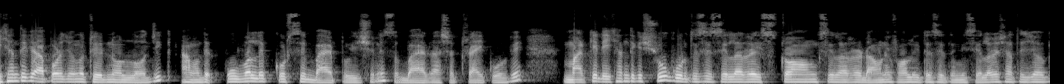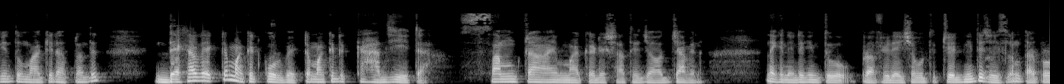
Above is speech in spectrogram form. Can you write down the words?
এখান থেকে আপর জন্য ট্রেড নেওয়ার লজিক আমাদের ওভারলেপ করছে বায়ার পজিশনে সো বায়ার আসা ট্রাই করবে। মার্কেট এখান থেকে শো করতেছে সেলাররা স্ট্রং সেলাররা ডাউনে ফল হইতেছে। তুমি সেলারের সাথে যাও, কিন্তু মার্কেট আপনাদের দেখাবে একটা মার্কেট করবে একটা। মার্কেটের কাজই এটা। সামটাইম মার্কেটের সাথে যাওয়া যাবে না। দেখেন, এটা কিন্তু প্রফিট এই সবর্তী ট্রেড নিতে চাইছিলাম, তারপর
